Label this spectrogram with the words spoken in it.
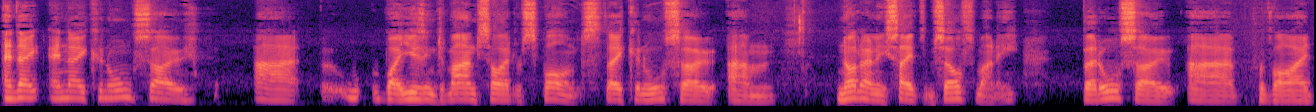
and they and they can also, uh, by using demand side response, they can also um, not only save themselves money, but also uh, provide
